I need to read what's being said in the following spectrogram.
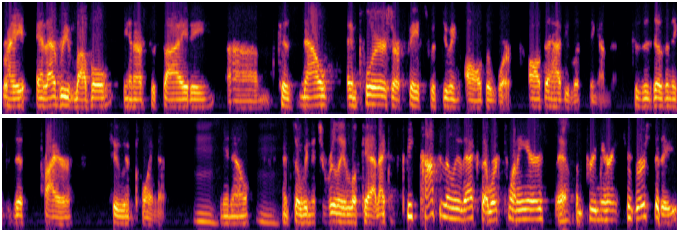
right, at every level in our society, because um, now employers are faced with doing all the work, all the heavy lifting on this, because it doesn't exist prior to employment. Mm. You know, mm. and so we need to really look at. And I can speak confidently that because I worked 20 years at some premier universities,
